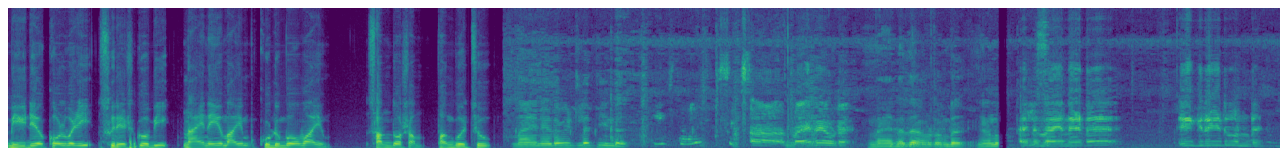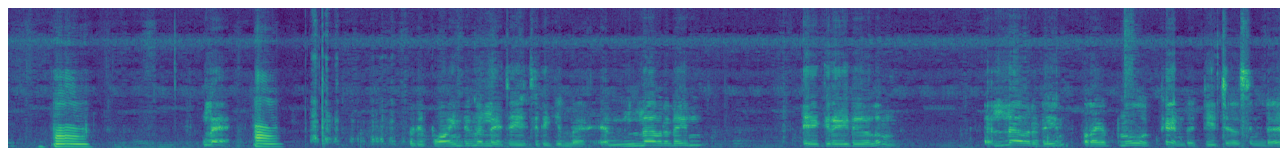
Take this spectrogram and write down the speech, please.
വീഡിയോ കോൾ വഴി സുരേഷ് ഗോപി നയനയുമായും കുടുംബവുമായും സന്തോഷം പങ്കുവച്ചു. നയനയുടെ വീട്ടിലെത്തിയിട്ടുണ്ട് നയനത അവിടെ ഉണ്ട്. ഞങ്ങൾ നയനയുടെ എ ഗ്രേഡും ഉണ്ട്. ആ. അല്ലേ? ആ. ഒരു പോയിന്റിനല്ലേ ജയിച്ചിരിക്കുന്നത് എല്ലാവരുടെയും എ ഗ്രേഡുകളും എല്ലാവരുടെയും പ്രയത്നവും ഒക്കെ ഉണ്ട്. ടീച്ചേഴ്സിന്റെ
